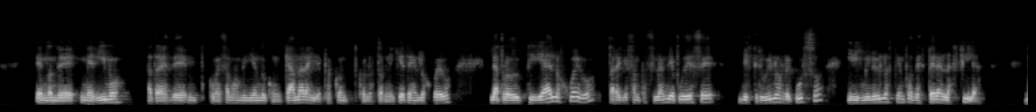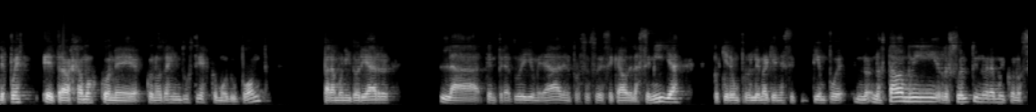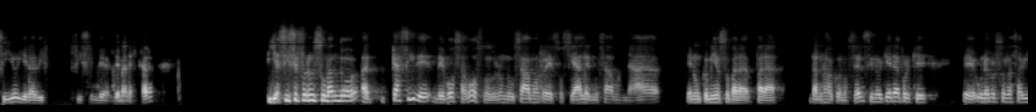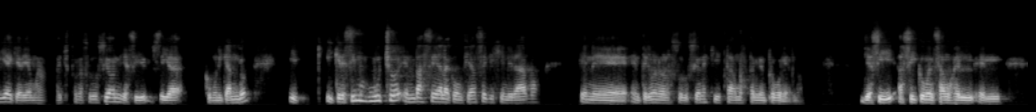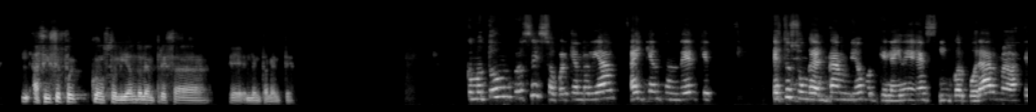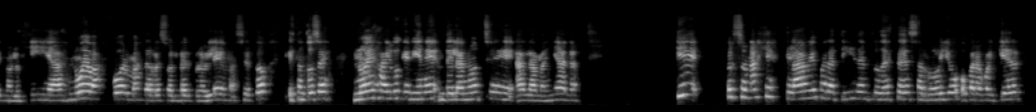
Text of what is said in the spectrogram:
en donde medimos a través de, comenzamos midiendo con cámaras y después con, con los torniquetes en los juegos, la productividad de los juegos para que Fantasylandia pudiese distribuir los recursos y disminuir los tiempos de espera en las filas. Después eh, trabajamos con, eh, con otras industrias como DuPont para monitorear la temperatura y humedad en el proceso de secado de las semillas, porque era un problema que en ese tiempo no, estaba muy resuelto y no era muy conocido y era difícil de, manejar. Y así se fueron sumando casi de, de, voz a voz. Nosotros no usábamos redes sociales, no usábamos nada en un comienzo para, para darnos a conocer, sino que era porque eh, una persona sabía que habíamos hecho una solución y así se iba comunicando. Y, y crecimos mucho en base a la confianza que generábamos en, eh, en términos de las soluciones que estábamos también proponiendo. Y así, así comenzamos el, el así se fue consolidando la empresa eh, lentamente. Como todo un proceso, porque en realidad hay que entender que esto es un gran cambio porque la idea es incorporar nuevas tecnologías, nuevas formas de resolver problemas, ¿cierto? Esto entonces no es algo que viene de la noche a la mañana. ¿Qué personaje es clave para ti dentro de este desarrollo o para cualquier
